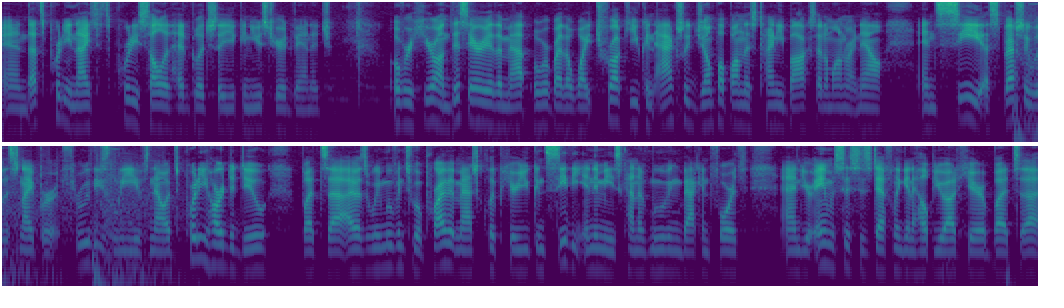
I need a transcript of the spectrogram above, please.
and that's pretty nice. It's a pretty solid head glitch that you can use to your advantage. Over here on this area of the map, over by the white truck, you can actually jump up on this tiny box that I'm on right now and see, especially with a sniper, through these leaves. Now, it's pretty hard to do, but uh, as we move into a private match clip here, you can see the enemies kind of moving back and forth, and your aim assist is definitely going to help you out here, but, uh,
